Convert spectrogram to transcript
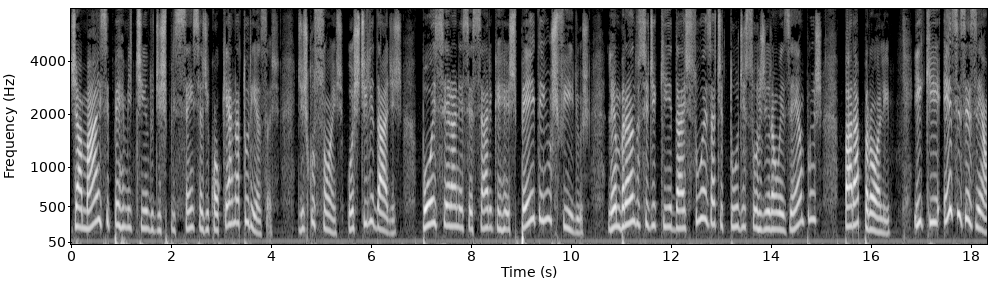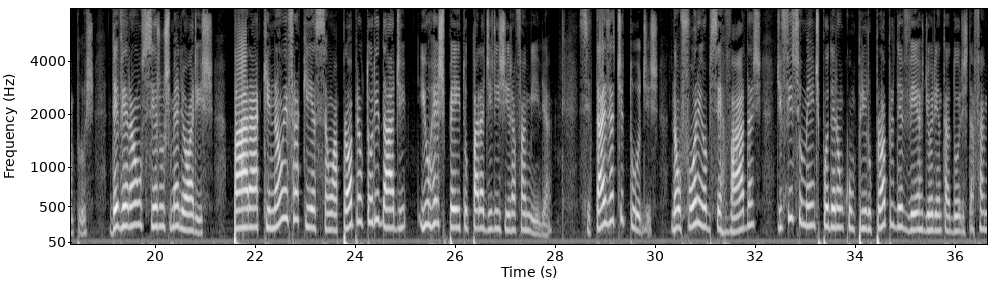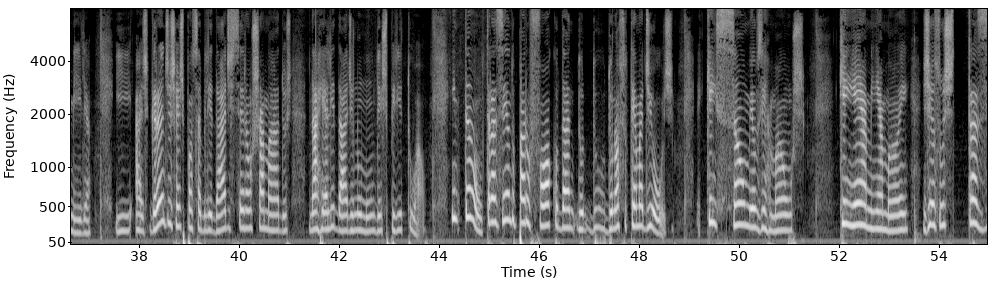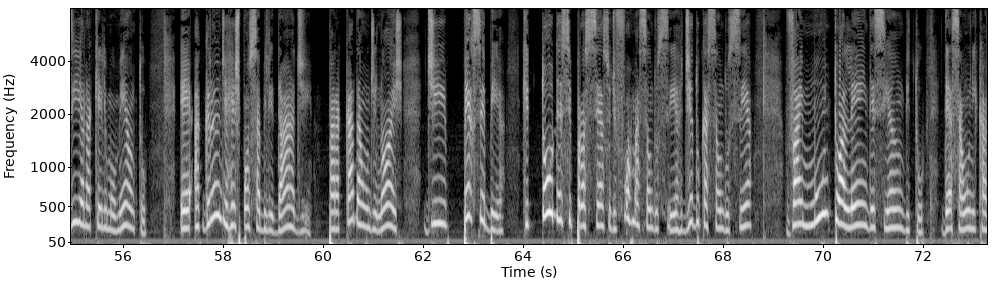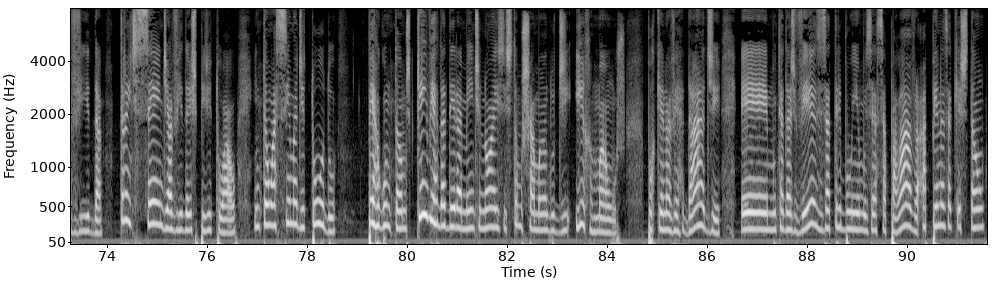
jamais se permitindo displicências de qualquer natureza, discussões, hostilidades, pois será necessário que respeitem os filhos, lembrando-se de que das suas atitudes surgirão exemplos para a prole, e que esses exemplos deverão ser os melhores, para que não enfraqueçam a própria autoridade e o respeito para dirigir a família. Se tais atitudes não forem observadas, dificilmente poderão cumprir o próprio dever de orientadores da família e as grandes responsabilidades serão chamados na realidade no mundo espiritual. Então, trazendo para o foco da, do, do, do nosso tema de hoje, quem são meus irmãos? Quem é a minha mãe? Jesus trazia naquele momento é, a grande responsabilidade para cada um de nós de perceber que todo esse processo de formação do ser, de educação do ser, vai muito além desse âmbito, dessa única vida, transcende a vida espiritual. Então, acima de tudo, perguntamos quem verdadeiramente nós estamos chamando de irmãos porque na verdade, é, muitas das vezes atribuímos essa palavra apenas à questão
